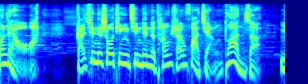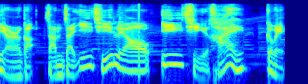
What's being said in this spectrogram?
不了啊！感谢您收听今天的唐山话讲段子，明儿个咱们再一起聊，一起嗨，各位，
